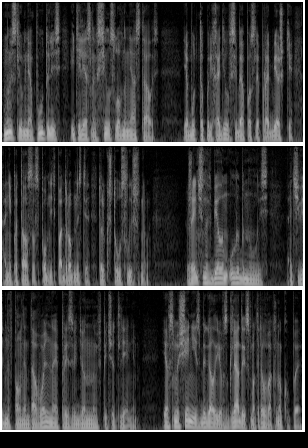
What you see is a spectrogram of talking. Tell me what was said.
Мысли у меня путались, и телесных сил словно не осталось. Я будто приходил в себя после пробежки, а не пытался вспомнить подробности только что услышанного. Женщина в белом улыбнулась очевидно, вполне довольная произведенным впечатлением. Я в смущении избегал ее взгляда и смотрел в окно купе.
